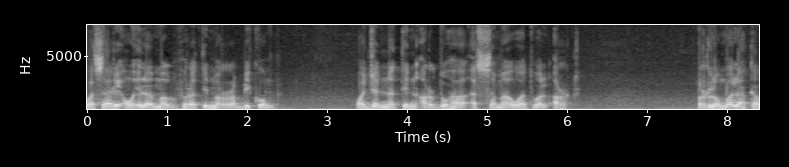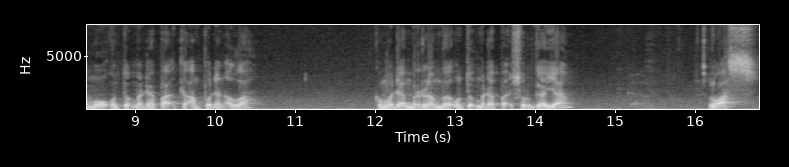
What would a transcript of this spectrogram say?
wasari'u ila maghfiratin min rabbikum wa jannatin arduha as-samawati wal ard. Berlombalah kamu untuk mendapat keampunan Allah kemudian berlomba untuk mendapat syurga yang luas.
